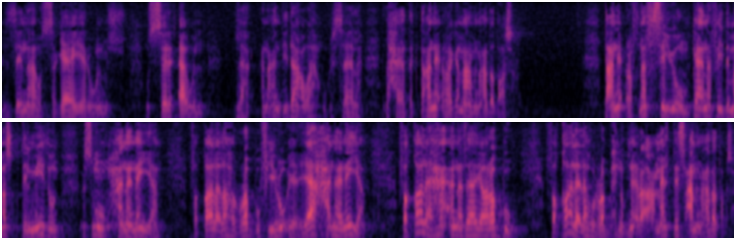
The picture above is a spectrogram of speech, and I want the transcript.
الزنا والسجاير والمش والسرقة وال... لا أنا عندي دعوة ورسالة لحياتك. تعال نقرأ يا جماعة من عدد عشر. تعال نقرأ في نفس اليوم. كان في دمشق تلميذ اسمه حنانية فقال له الرب في رؤيا يا حنانية. فقال ها أنا ذا يا رب. فقال له الرب إحنا بنقرأ أعمال تسعة من عدد عشر.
